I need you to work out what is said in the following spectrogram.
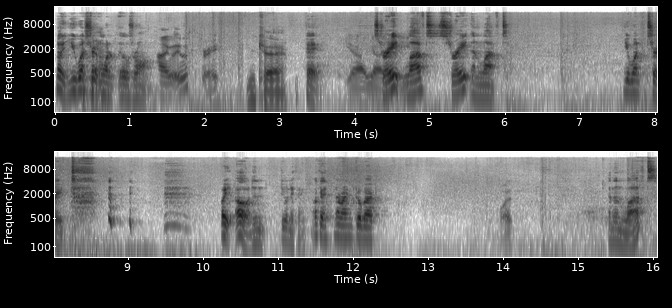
no, you went straight Yeah. and went, it was wrong. Uh, it was great. Okay. Okay, Yeah, yeah. straight, yeah. left, straight, and left. You went straight. Wait, oh, didn't do anything. Okay, never mind, go back. What? And then left.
